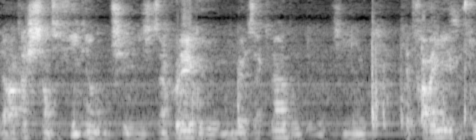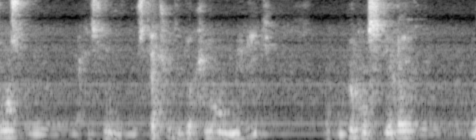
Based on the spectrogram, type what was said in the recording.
davantage scientifique, hein, donc chez, un collègue, Manuel Zaclade, qui, a travaillé justement sur la question du statut des documents numériques. Donc on peut considérer que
